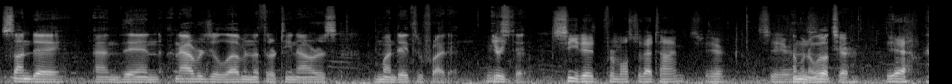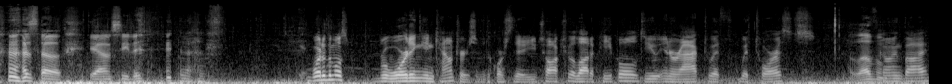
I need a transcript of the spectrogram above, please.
Sunday, and then an average of 11 to 13 hours Monday through Friday. You're seated for most of that time. Sit here. Sit here. I'm in a wheelchair, yeah. so yeah, I'm seated. What are the most rewarding encounters over the course of the day? You talk to a lot of people. Do you interact with with tourists I love them. going by?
